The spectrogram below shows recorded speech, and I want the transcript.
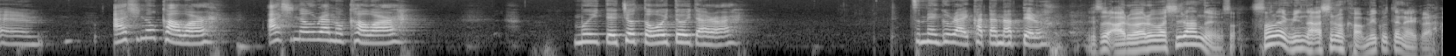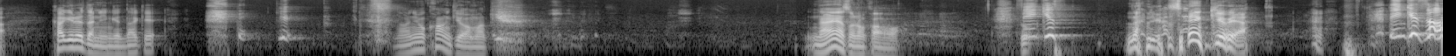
Um, 足の皮足の裏の皮剥いてちょっと置いといたら爪ぐらい硬なってる。で それあるあるは知らんのよ。そそれみんな足の皮めくってないから。限られた人間だけ。何を感極まってなんやその顔。Thank you, 何が Thank you や。Thank you so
